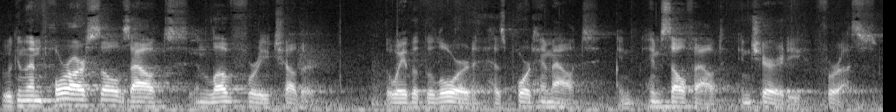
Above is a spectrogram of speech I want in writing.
we can then pour ourselves out in love for each other, the way that the Lord has poured him out, in, himself out in charity for us.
